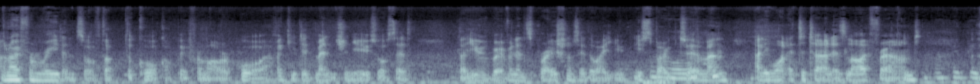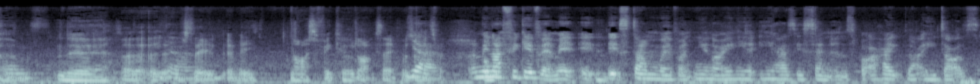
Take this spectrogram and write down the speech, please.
I know from reading sort of the, the court copy from our report, I think he did mention you, sort of said that you were a bit of an inspiration, see the way you, you spoke Aww. to him and, and he wanted to turn his life around. I hope he um, does. Yeah, so that, yeah. obviously it'd be nice if he could, like I say, it was Yeah, I mean, I forgive him. It, it mm. It's done with, and you know, he, he has his sentence, but I hope that he does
